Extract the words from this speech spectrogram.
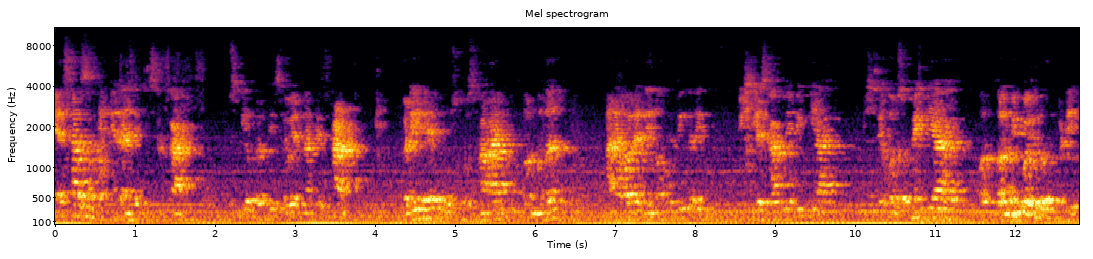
ऐसा समय राज्य की सरकार उसके प्रति संवेदना के साथ खड़ी है, उसको सहाय और मदद आने वाले दिनों में भी करेगी। पिछले साल में भी किया है, पिछले वर्षों में किया है और कल भी कोई ज़रूरत पड़ी।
